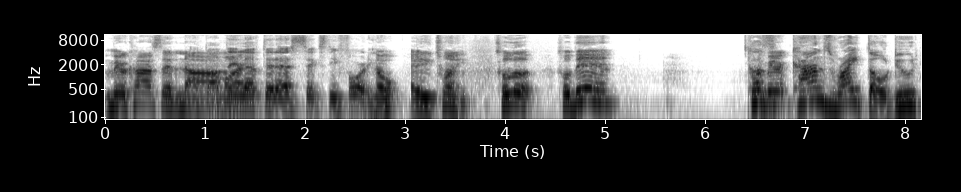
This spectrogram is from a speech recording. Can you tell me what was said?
Amir Khan said, nah, I thought I'm they alright." left it at 60-40. Nope, 80-20. So look, so then, Cause Khan's right though, dude.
